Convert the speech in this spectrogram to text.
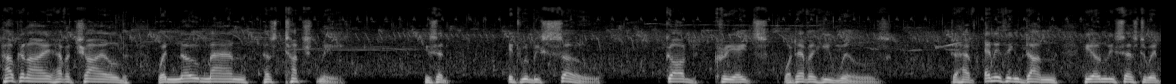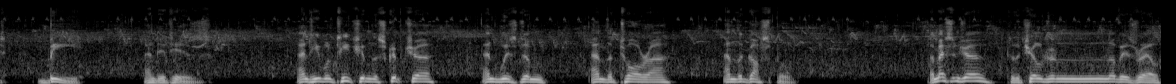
how can I have a child when no man has touched me? He said, It will be so. God creates whatever he wills. To have anything done, he only says to it, Be, and it is. And he will teach him the scripture and wisdom and the Torah and the gospel. A messenger to the children of Israel.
